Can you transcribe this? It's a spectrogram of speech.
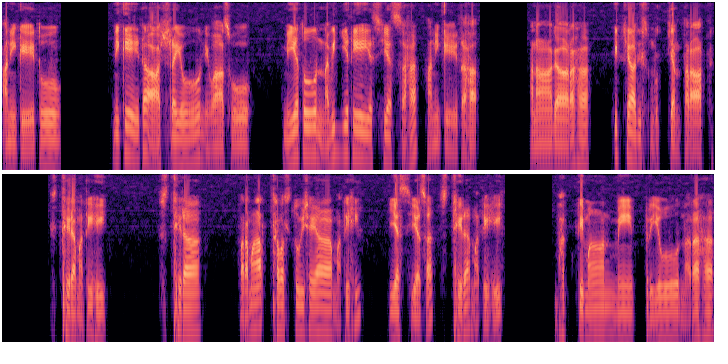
अनिकेतो निकेत आश्रयो निवासो नियतो न विद्यते यस्य सः अनिकेतः अनागारः इत्यादिस्मृत्यन्तरात् स्थिरमतिः। स्थिरा परमार्थवस्तुविषया मतिः यस्य स स्थिरमतिः। भक्तिमान् मे प्रियो नरः।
